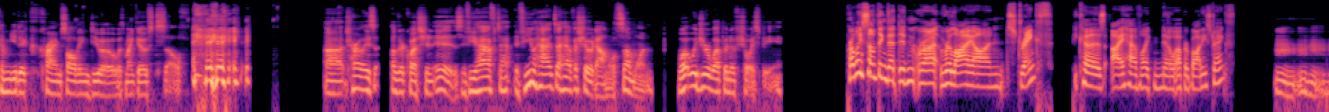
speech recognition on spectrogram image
comedic crime solving duo with my ghost self. Uh, Charlie's other question is: If you have to, if you had to have a showdown with someone, what would your weapon of choice be? Probably something that didn't re- rely on strength because I have like no upper body strength. Mm-hmm.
